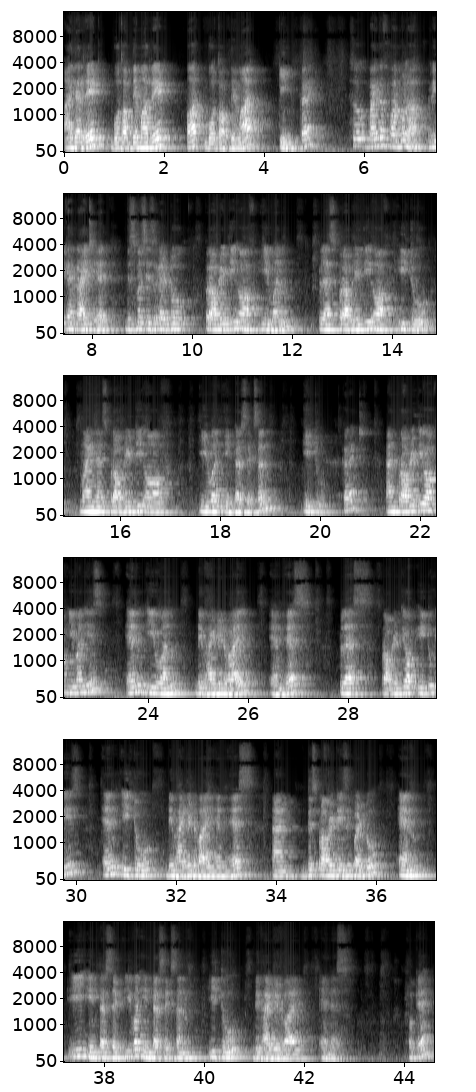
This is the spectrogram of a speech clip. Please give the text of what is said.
either red, both of them are red or both of them are king, correct? So by the formula we can write here this much is equal to probability of E1 plus probability of E2 minus probability of E1 intersection E2, correct? And probability of E1 is NE1 divided by NS plus probability of E2 is NE2 divided by NS and this probability is equal to N E intersect E1 intersection E2 divided by NS. Okay?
